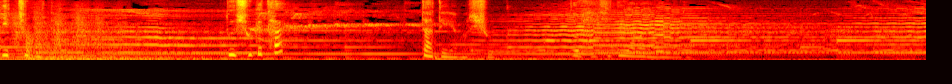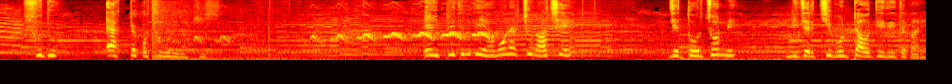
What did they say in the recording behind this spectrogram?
কিচ্ছু বলতে হবে তুই সুখে থাক তাতেই আমার সুখ। তোর হাসিতেই আমার আনন্দ। শুধু একটা কথা বলে রাখিস। এই পৃথিবীতে এমন একজন আছে যে তোর জন্যে নিজের জীবনটাও দিয়ে দিতে পারে।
